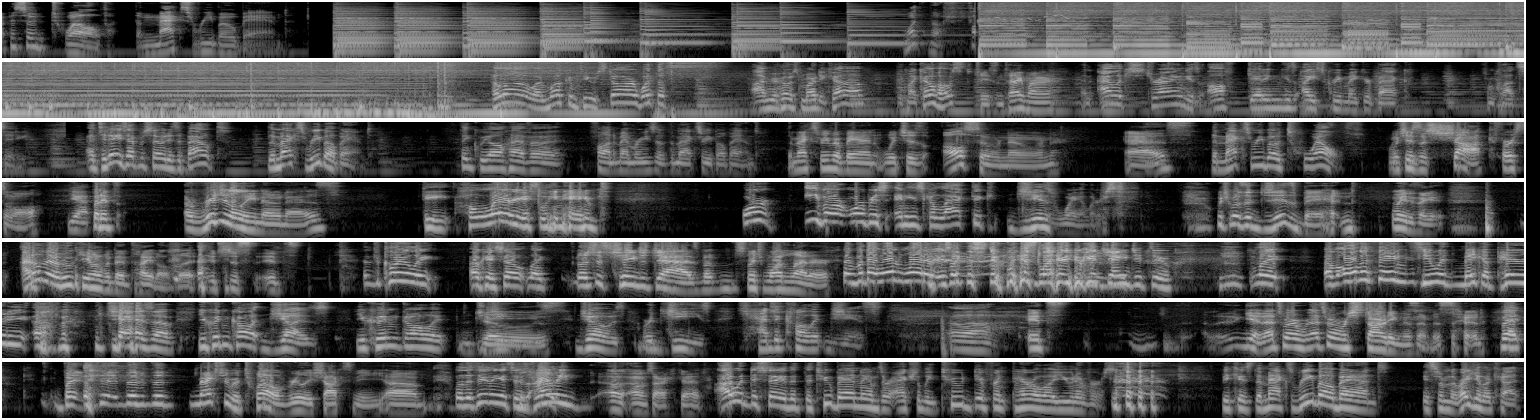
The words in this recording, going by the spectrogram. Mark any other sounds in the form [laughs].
Episode 12 The Max Rebo Band. What the fuck? Hello and welcome to Star What the F. I'm your host Marty Cobb with my co-host, Jason Tagmeyer. and Alex Strang is off getting his ice cream maker back from Cloud City. And today's episode is about the Max Rebo Band. I think we all have uh, fond memories of the Max Rebo Band. The Max Rebo Band, which is also known as, The Max Rebo 12, which is a shock, first of all, yeah, but it's originally known as, the hilariously [laughs] named or Evar Orbus and his Galactic Jizz Whalers. which was a jizz band. Wait a second. I don't know who came up with that title, but it's just, it's, Clearly, okay, so like let's just change jazz, but switch one letter. But that one letter is like the stupidest [laughs] letter you could change it to. Like, of all the things you would make a parody of [laughs] jazz of, you couldn't call it Juzz. You couldn't call it Joe's. Joe's or G's. You had to call it Jizz. Uh, It's, yeah, that's where, that's where we're starting this episode. [laughs] but, But the, the, the Max Rebo 12 really shocks me. Um, well, the thing is, is Because I only. Oh, oh, I'm sorry. Go ahead. I would just say that the two band names are actually two different parallel universes. [laughs] because the Max Rebo band is from the regular cut,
